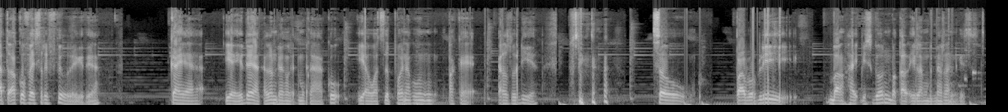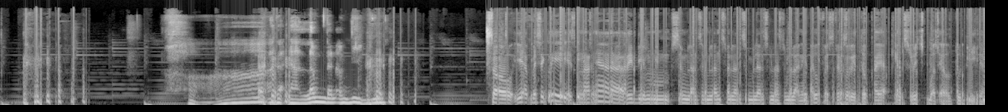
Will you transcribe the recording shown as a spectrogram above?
atau aku face reveal ya gitu ya kayak ya udah ya kalian udah ngeliat muka aku ya what's the point aku pakai L2D ya so probably Bang Hype is gone bakal hilang beneran guys Hah, agak dalam dan ambigu. So ya basically sebenarnya redeem 999999 itu face reveal itu kayak kill switch buat L2D ya.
